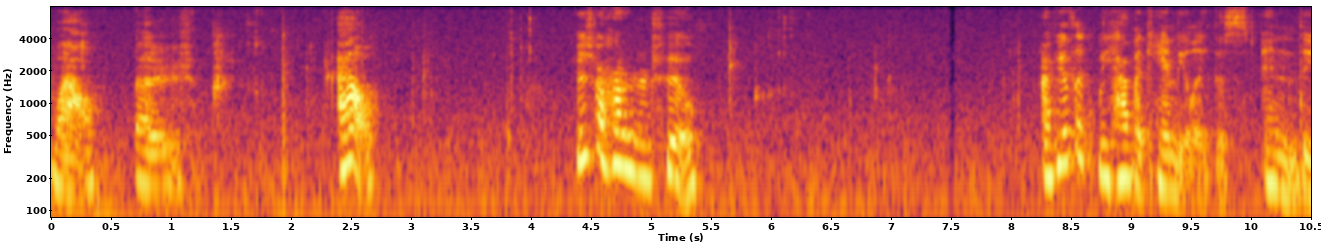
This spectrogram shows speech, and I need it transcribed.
Wow. That is. Ow. These are harder to chew. I feel like we have a candy like this in the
